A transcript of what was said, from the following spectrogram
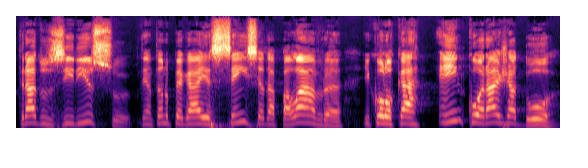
traduzir isso, tentando pegar a essência da palavra e colocar encorajador.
